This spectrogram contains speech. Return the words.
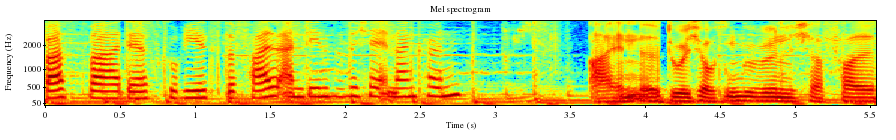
Was war der skurrilste Fall, an den Sie sich erinnern können? Ein äh, durchaus ungewöhnlicher Fall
